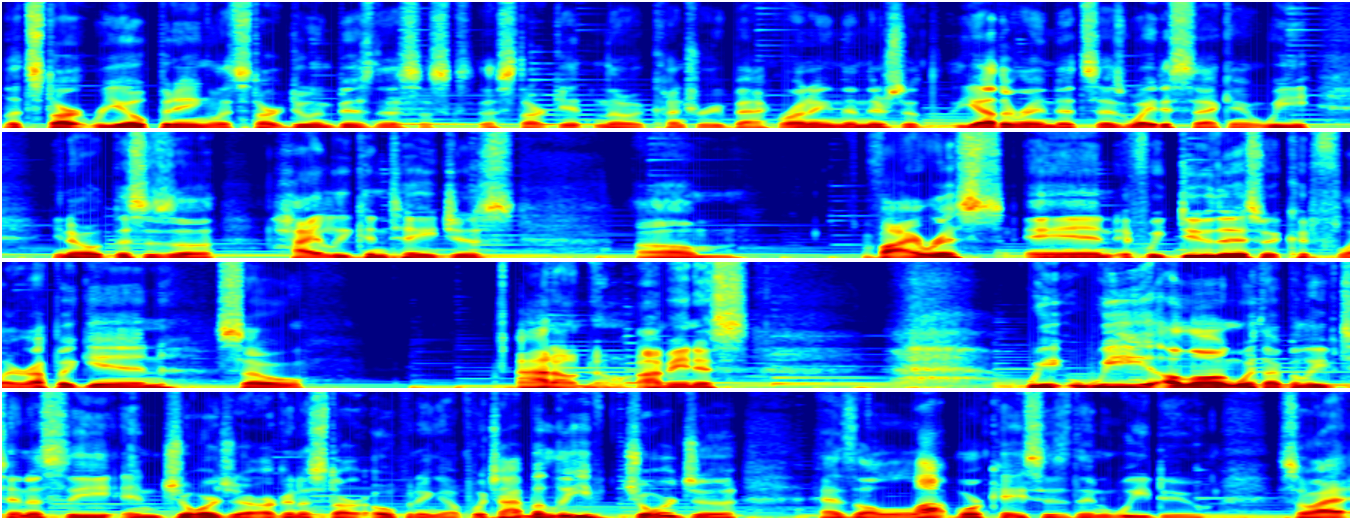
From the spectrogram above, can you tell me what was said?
let's start reopening, let's start doing business, let's, let's start getting the country back running. Then there's a, the other end that says, wait a second, we, you know, this is a highly contagious um, virus, and if we do this, it could flare up again. So I don't know. I mean, it's we we along with I believe Tennessee and Georgia are going to start opening up, which I believe Georgia has a lot more cases than we do. So I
